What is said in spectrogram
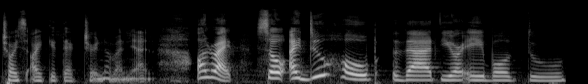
Choice architecture naman yan. All right. So I do hope that you're able to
